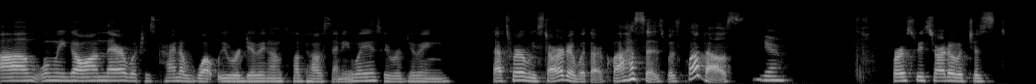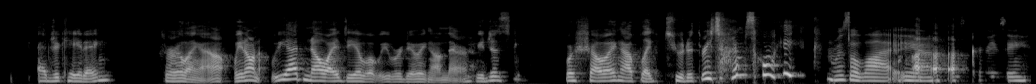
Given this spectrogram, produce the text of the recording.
um, when we go on there, which is kind of what we were doing on Clubhouse anyways. We were doing that's where we started with our classes was Clubhouse. Yeah. First, we started with just educating. So we're like, I don't, we don't, we had no idea what we were doing on there. We just were showing up like two to three times a week. It was a lot. Yeah. It's crazy.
